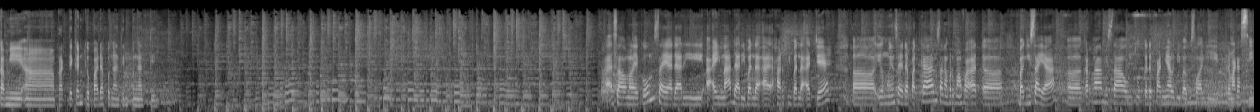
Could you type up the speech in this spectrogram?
kami uh, praktekkan kepada pengantin-pengantin. Assalamualaikum, saya dari Aina dari Banda Harfi Banda Aceh uh, ilmu yang saya dapatkan sangat bermanfaat uh, bagi saya uh, karena bisa untuk ke depannya lebih bagus lagi. Terima kasih.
